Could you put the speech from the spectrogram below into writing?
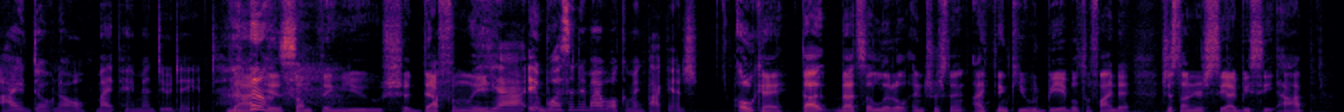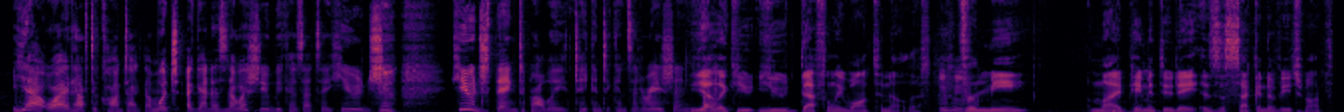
I don't know my payment due date. That is something you should definitely Yeah, it wasn't in my welcoming package. Okay, that that's a little interesting. I think you would be able to find it just on your CIBC app. Yeah, or I'd have to contact them, which again is no issue because that's a huge, huge thing to probably take into consideration. Yeah, but- like you you definitely want to know this. Mm-hmm. For me, my payment due date is the second of each month.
